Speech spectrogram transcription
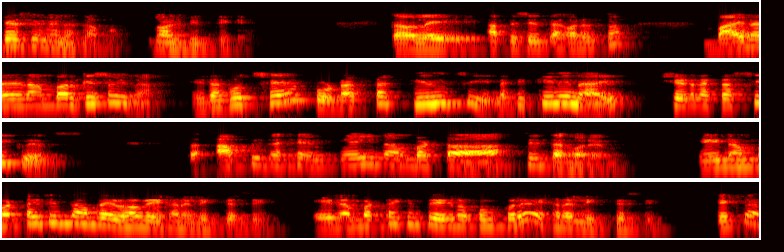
ডেসিমেলে যাব দশ দিক থেকে। তাহলে আপনি চিন্তা করেন তো বাইনারি নাম্বার কিছুই না। এটা হচ্ছে প্রোডাক্টটা কিনছি নাকি কিনি নাই, সেটার একটা সিকোয়েন্স আপনি দেখেন এই নাম্বারটা চিন্তা করেন এই নাম্বারটাই কিন্তু আমরা এভাবে এখানে লিখতেছি। এই নাম্বারটা কিন্তু এরকম করে এখানে লিখতেছি, ঠিক না?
